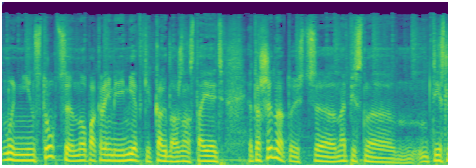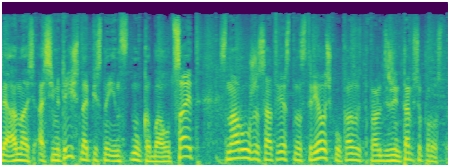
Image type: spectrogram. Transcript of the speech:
ну, не инструкция, но, по крайней мере, метки, как должна стоять эта шина, то есть э, написано, если она асимметрична, написано, инс- ну, как бы аутсайд снаружи, соответственно, стрелочка указывает направление движения, там все просто.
